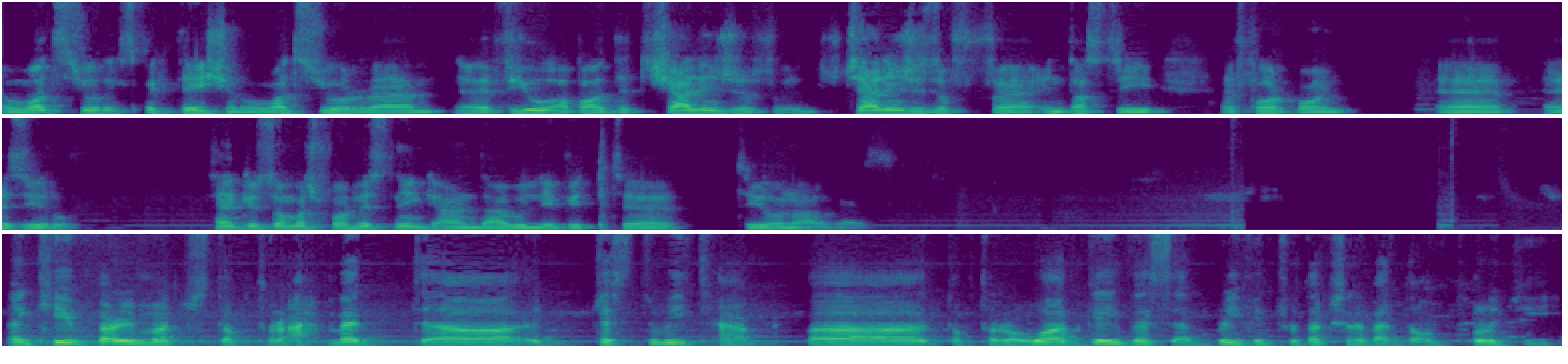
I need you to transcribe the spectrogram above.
Uh, what's your expectation, or what's your um, view about the challenges challenges of Industry 4.0? Uh, uh, zero. Thank you so much for listening, and I will leave it uh, to you now, guys. Thank you very much, Dr. Ahmad. Uh, just to recap, uh, Dr. Rawad gave us a brief introduction about the ontology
